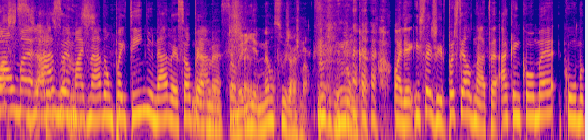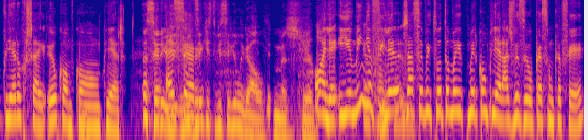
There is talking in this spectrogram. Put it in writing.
há gosto uma de sujar as asa, mais nada, um peitinho, nada, é só perna. A Maria não suja as mãos. Nunca. Olha, isto é giro. Pastel de nata. Há quem coma com uma colher ou recheio. Eu como com colher. A sério, A eu sério. dizer que isto devia ser ilegal, mas. eh, Olha, e a minha Eu filha já se habituou também a comer com colher. Às vezes eu peço um café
